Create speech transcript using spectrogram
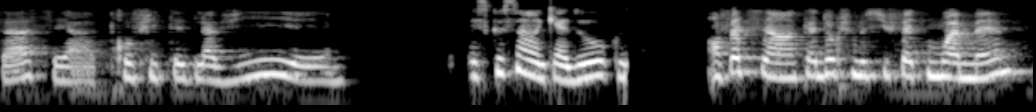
ça, c'est à profiter de la vie. Et... Est-ce que c'est un cadeau que... En fait, c'est un cadeau que je me suis faite moi-même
